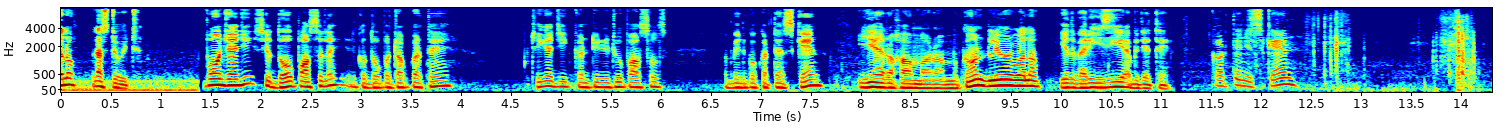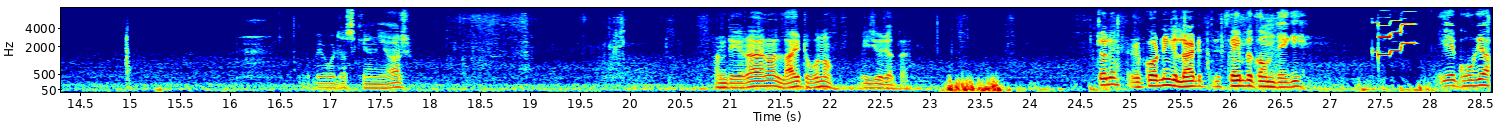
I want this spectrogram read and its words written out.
चलो लेट्स डू इट पहुँच जाए जी सिर्फ़ दो पार्सल है इनको दो पर ड्रॉप करते हैं। ठीक है जी कंटिन्यू टू पार्सल्स अभी इनको करते हैं स्कैन ये है रहा हमारा मकान डिलीवर वाला. ये तो वेरी इजी है, अभी देते हैं. करते हैं जी स्कैन जस्ट स्कैन यार. अंधेरा है ना लाइट हो ना इजी हो जाता है. चले रिकॉर्डिंग की लाइट कहीं पे कम देगी. एक हो गया.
